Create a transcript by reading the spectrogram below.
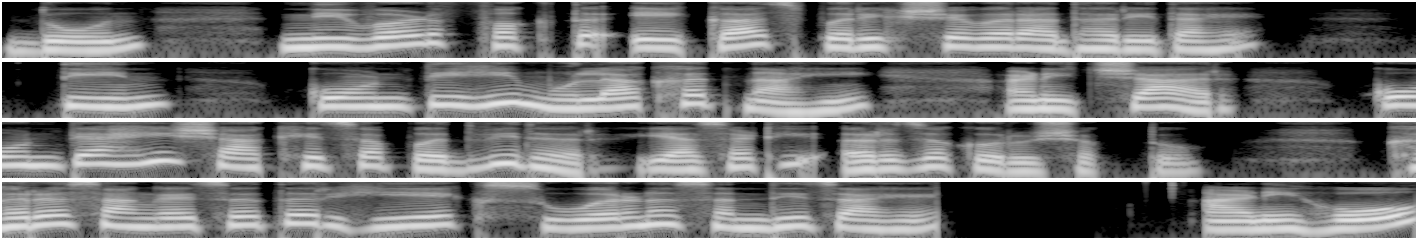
दोन निवड फक्त एकाच परीक्षेवर आधारित आहे. तीन कोणतीही मुलाखत नाही आणि चार कोणत्याही शाखेचा पदवीधर यासाठी अर्ज करू शकतो. खरं सांगायचं तर ही एक सुवर्ण संधीच आहे. आणि हो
